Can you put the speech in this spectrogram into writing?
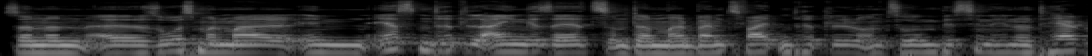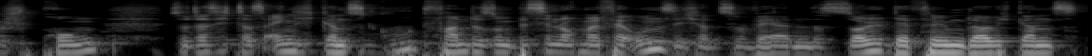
sondern äh, so ist man mal im ersten Drittel eingesetzt und dann mal beim zweiten Drittel und so ein bisschen hin und her gesprungen, so dass ich das eigentlich ganz gut fand, so ein bisschen nochmal verunsichert zu werden. Das soll der Film, glaube ich, ganz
